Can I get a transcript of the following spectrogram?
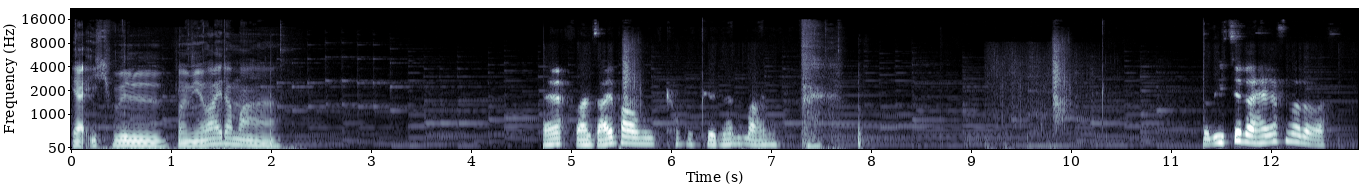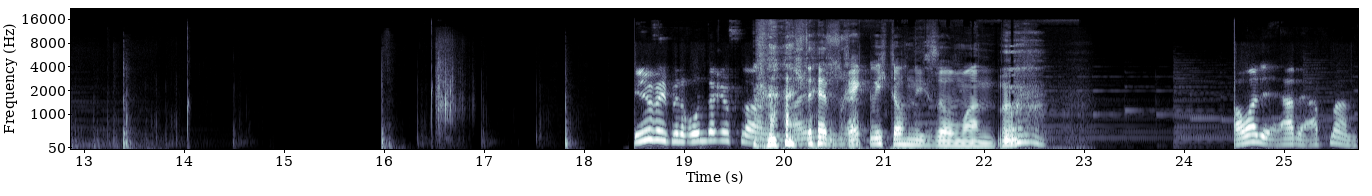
Ja, ich will bei mir weitermachen. Hä? Weil dein Baum kaputt geht, nicht meine. Soll ich dir da helfen oder was? Hilfe, ich bin runtergeflogen. Der schreckt mich doch nicht so, Mann. Hau mal die Erde ab, Mann.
